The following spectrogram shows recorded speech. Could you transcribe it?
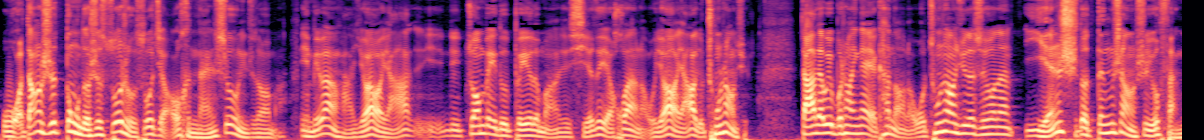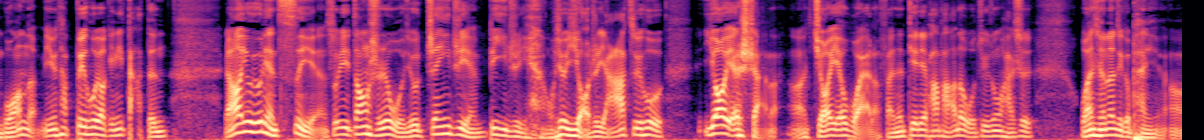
我当时冻的是缩手缩脚，我很难受，你知道吗？也没办法，咬咬牙，那装备都背了嘛，鞋子也换了，我咬咬牙我就冲上去。大家在微博上应该也看到了，我冲上去的时候呢，岩石的灯上是有反光的，因为它背后要给你打灯，然后又有点刺眼，所以当时我就睁一只眼闭一只眼，我就咬着牙，最后腰也闪了啊，脚也崴了，反正跌跌爬爬的，我最终还是。完成了这个攀岩啊！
